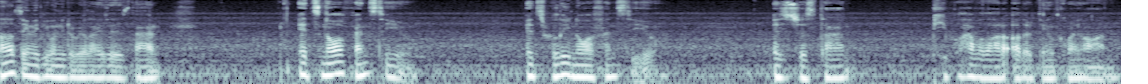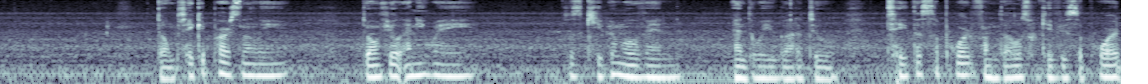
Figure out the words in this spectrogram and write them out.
other thing that people need to realize is that it's no offense to you. It's really no offense to you. It's just that people have a lot of other things going on. Don't take it personally. Don't feel any way. Just keep it moving and do what you gotta do. Take the support from those who give you support,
